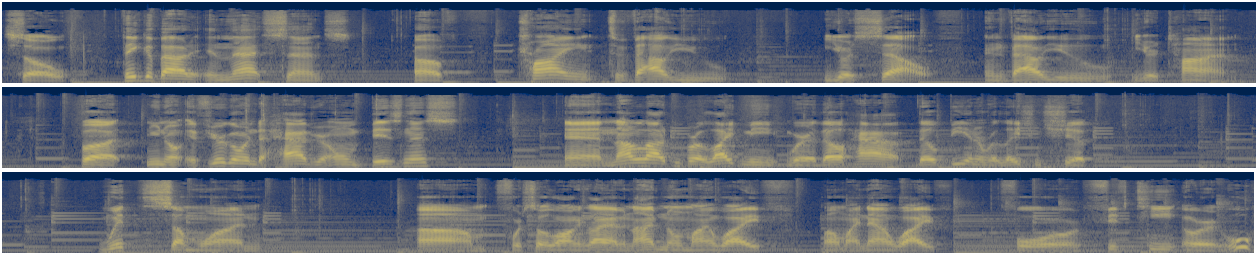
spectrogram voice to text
So think about it in that sense of trying to value yourself and value your time. But, you know, if you're going to have your own business, and not a lot of people are like me where they'll have they'll be in a relationship with someone um, for so long as I have, and I've known my wife, well, my now wife, for 15 or ooh,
